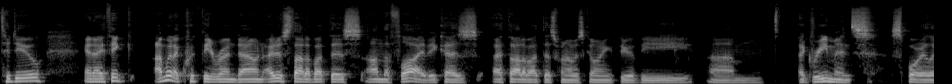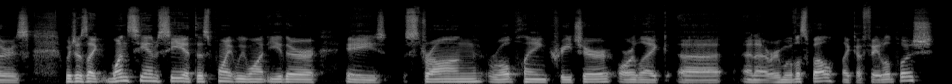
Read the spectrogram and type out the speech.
to do? And I think I'm going to quickly run down. I just thought about this on the fly because I thought about this when I was going through the um, agreements spoilers, which is like one CMC at this point, we want either a strong role playing creature or like uh, an, a removal spell, like a fatal push.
